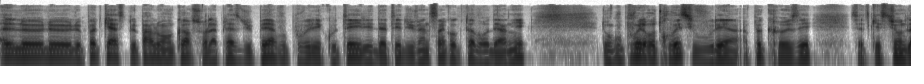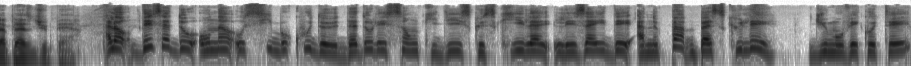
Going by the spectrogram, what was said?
le, le, podcast Le Parlons encore sur la place du père, vous pouvez l'écouter. Il est daté du 25 octobre dernier. Donc vous pouvez le retrouver si vous voulez un peu creuser cette question de la place du père. Alors, des ados, on a aussi beaucoup d'adolescents qui disent que ce qui les a aidés à ne pas basculer du mauvais côté,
